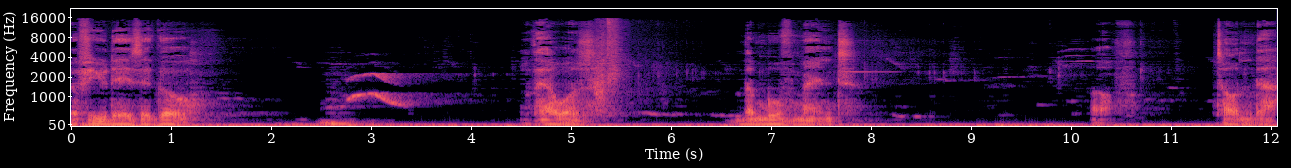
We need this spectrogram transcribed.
A few days ago, there was the movement of thunder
